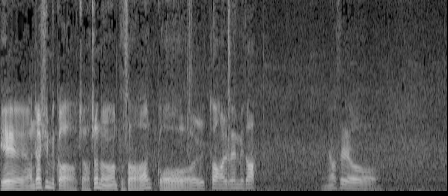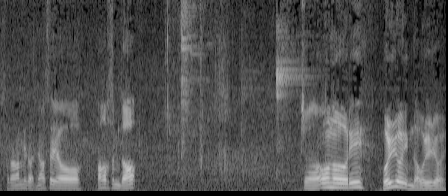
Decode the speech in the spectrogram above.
예, 안녕하십니까. 자, 저는 부산 꼴통 알베입니다. 안녕하세요. 사랑합니다. 안녕하세요. 반갑습니다. 자, 오늘이 월요일입니다. 월요일.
